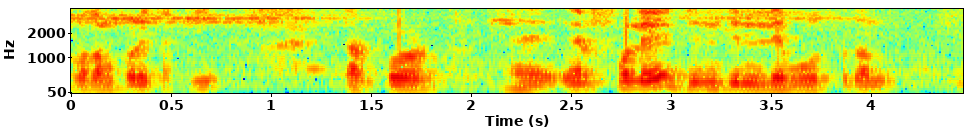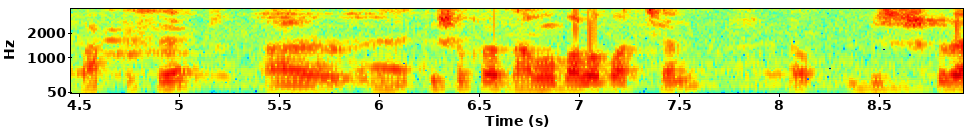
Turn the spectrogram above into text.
প্রদান করে থাকি। তারপর আহ, এর ফলে দিন দিন লেবু উৎপাদন বাড়তেছে আর কৃষকরা দামও ভালো পাচ্ছেন। বিশেষ করে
